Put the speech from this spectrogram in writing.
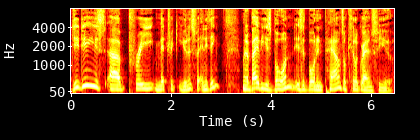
Do, do, you use uh, pre-metric units for anything? When a baby is born, is it born in pounds or kilograms for you?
